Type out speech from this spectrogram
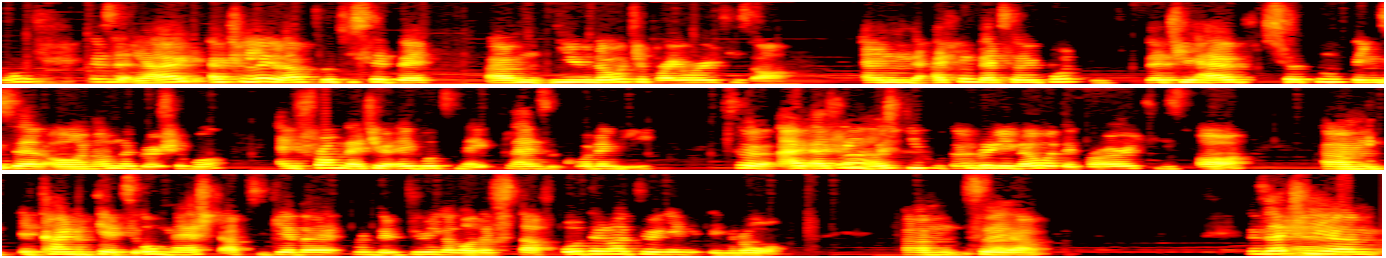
Because Yeah. I actually love what you said there. Um, you know what your priorities are. And I think that's so important that you have certain things that are non negotiable. And from that, you're able to make plans accordingly. So I, I think Sure. most people don't really know what their priorities are. Um, it kind of gets all mashed up together when they're doing a lot of stuff or they're not doing anything at all. Um, so, yeah. There's actually Yeah. um,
